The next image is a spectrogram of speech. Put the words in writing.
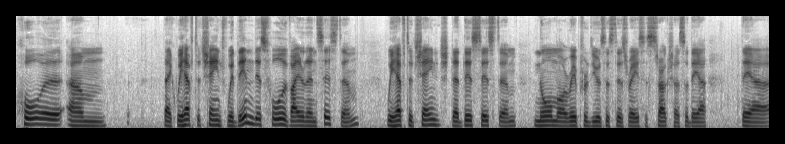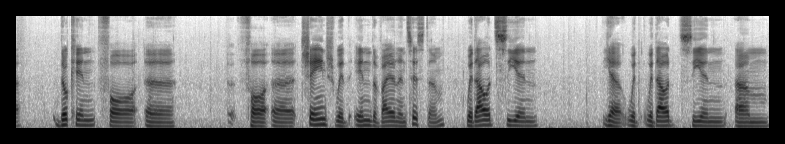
whole um, like we have to change within this whole violent system we have to change that this system no more reproduces this racist structure. So they are they are looking for uh, for uh, change within the violent system without seeing yeah with without seeing um,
